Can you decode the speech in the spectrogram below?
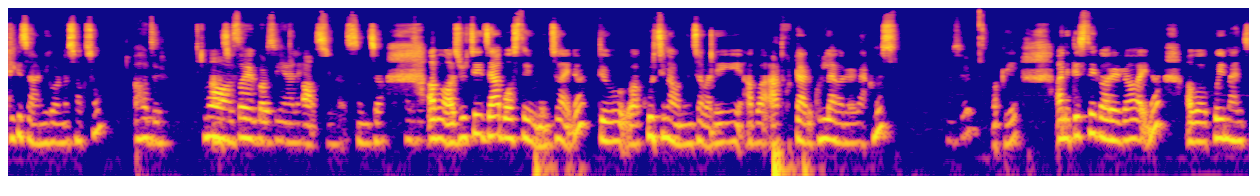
ठिकै छ हामी गर्न सक्छौँ। हजुर। म सहयोग गर्छु यहाँलाई। हजुर हस् हुन्छ। अब हजुर चाहिँ जहाँ बस्दै हुनुहुन्छ होइन त्यो कुर्सीमा हुनुहुन्छ भने अब हात खुट्टाहरू खुल्ला गरेर राख्नुहोस्। ओके। अनि त्यस्तै गरेर होइन अब कोही मान्छे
